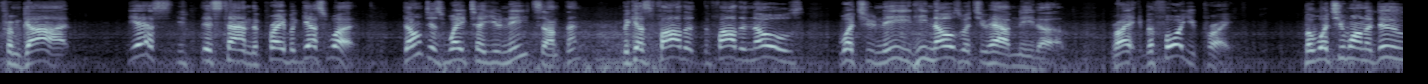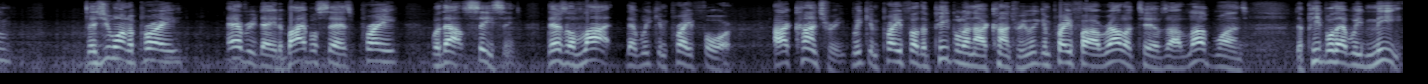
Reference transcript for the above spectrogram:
from God, yes, it's time to pray, but guess what? Don't just wait till you need something because Father the Father knows what you need. He knows what you have need of, right? Before you pray. But what you want to do is you want to pray every day. The Bible says pray without ceasing there's a lot that we can pray for. Our country, we can pray for the people in our country. We can pray for our relatives, our loved ones, the people that we meet,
